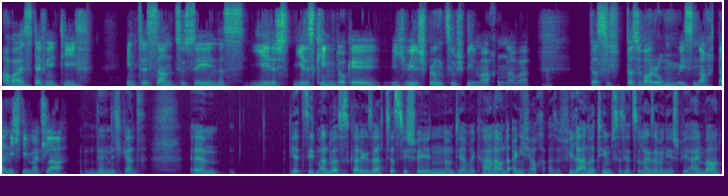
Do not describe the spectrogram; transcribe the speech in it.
Aber es ist definitiv interessant zu sehen, dass jedes, jedes Kind, okay, ich will Sprungzuspiel machen, aber das, das Warum ist nach, dann nicht immer klar. Nee, nicht ganz. Ähm, jetzt sieht man, du hast es gerade gesagt, dass die Schweden und die Amerikaner und eigentlich auch also viele andere Teams das jetzt so langsam in ihr Spiel einbauen.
